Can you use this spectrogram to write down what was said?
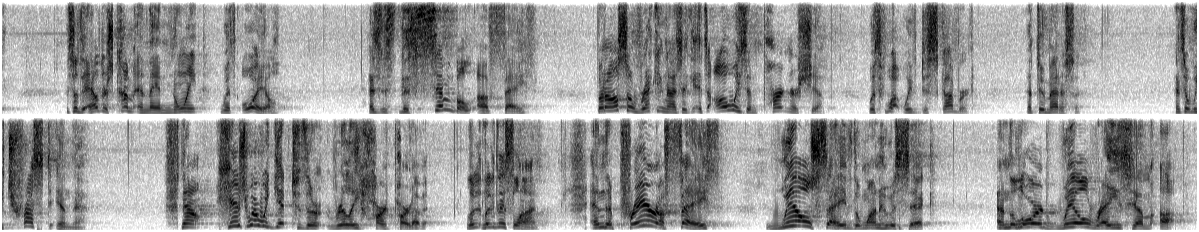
And so the elders come and they anoint with oil as this, this symbol of faith, but also recognizing it's always in partnership with what we've discovered through medicine. And so we trust in that. Now, here's where we get to the really hard part of it. Look, look at this line. And the prayer of faith will save the one who is sick, and the Lord will raise him up.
